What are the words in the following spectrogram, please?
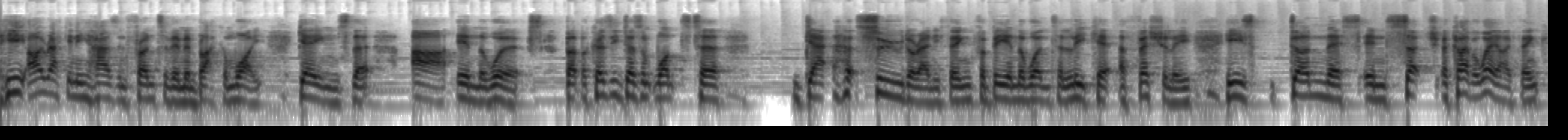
He i reckon he has in front of him in black and white games that are in the works. But because he doesn't want to get sued or anything for being the one to leak it officially he's done this in such a clever way i think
